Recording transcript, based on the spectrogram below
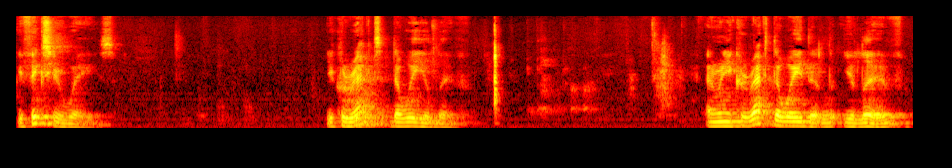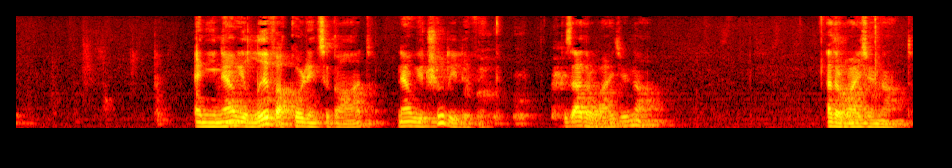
You fix your ways. You correct the way you live. And when you correct the way that you live, and you now you mm. live according to God, now you're truly living. Because otherwise you're not. Otherwise you're not.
